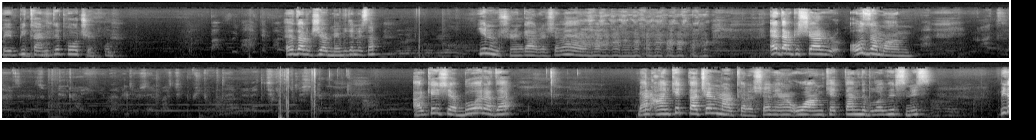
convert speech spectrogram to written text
ve bir tane de poğaça. Evet arkadaşlar ben bir denesem. 23 renk arkadaşlar. evet arkadaşlar o zaman Arkadaşlar bu arada ben anket de açarım arkadaşlar. Yani o anketten de bulabilirsiniz. Bir de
